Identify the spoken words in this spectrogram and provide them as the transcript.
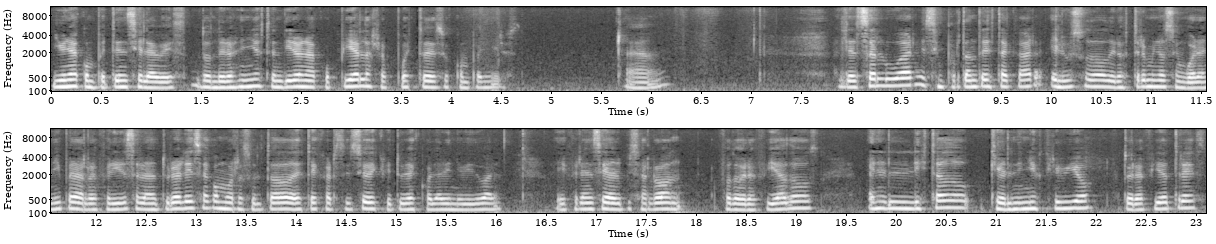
y una competencia a la vez, donde los niños tendieron a copiar las respuestas de sus compañeros. Ah. En tercer lugar, es importante destacar el uso de los términos en guaraní para referirse a la naturaleza como resultado de este ejercicio de escritura escolar individual. A diferencia del pizarrón fotografía 2, en el listado que el niño escribió, fotografía 3,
